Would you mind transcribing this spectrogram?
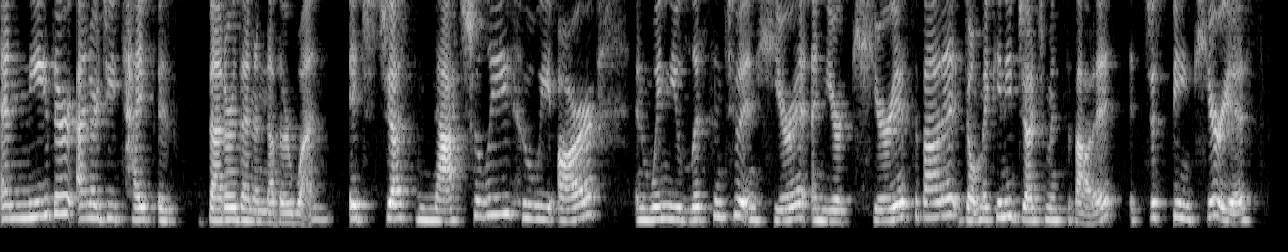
And neither energy type is better than another one. It's just naturally who we are. And when you listen to it and hear it and you're curious about it, don't make any judgments about it. It's just being curious.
